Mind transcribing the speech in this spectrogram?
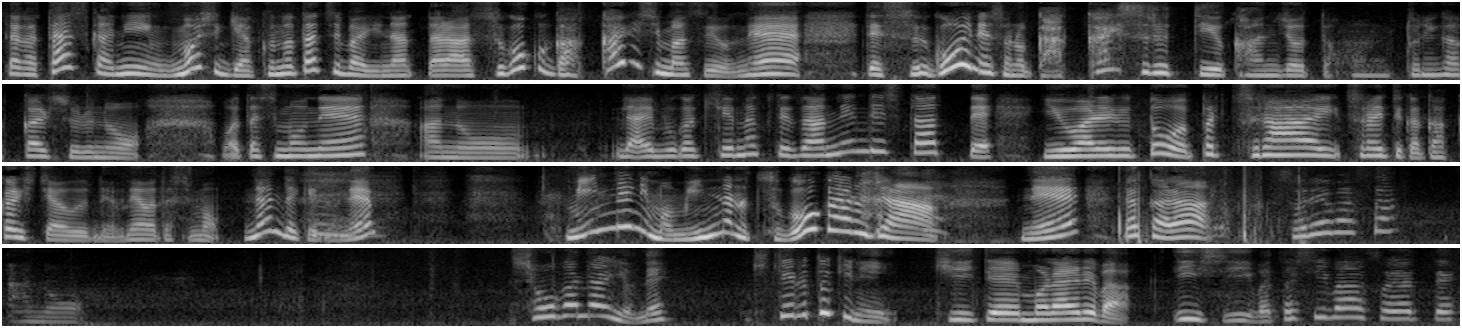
だから確かに、もし逆の立場になったら、すごくがっかりしますよね。で、すごいね、そのがっかりするっていう感情って本当にがっかりするの。私もね、あの、ライブが聞けなくて残念でしたって言われると、やっぱり辛い、辛いっていうかがっかりしちゃうんだよね、私も。なんだけどね、みんなにもみんなの都合があるじゃん。ね。だから、それはさ、あの、しょうがないよね。聞ける時に聞いてもらえればいいし、私はそうやって、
